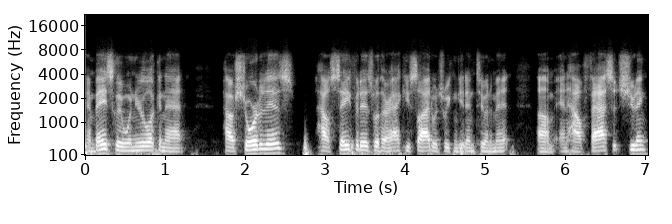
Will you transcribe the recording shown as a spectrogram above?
and basically when you're looking at how short it is, how safe it is with our AccuSlide, which we can get into in a minute, um, and how fast it's shooting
